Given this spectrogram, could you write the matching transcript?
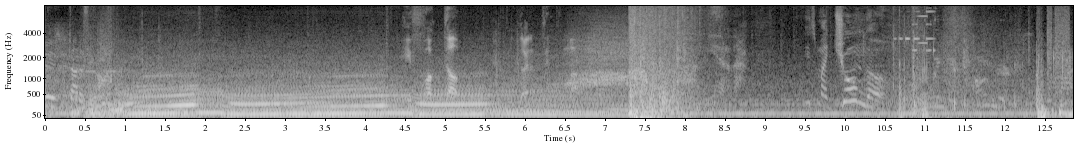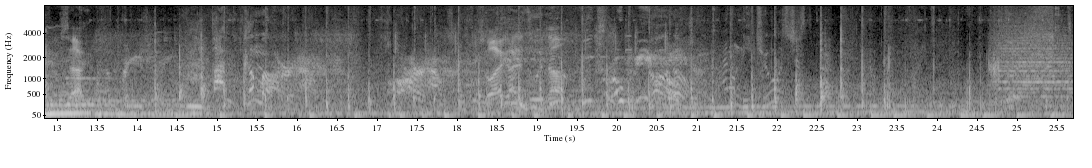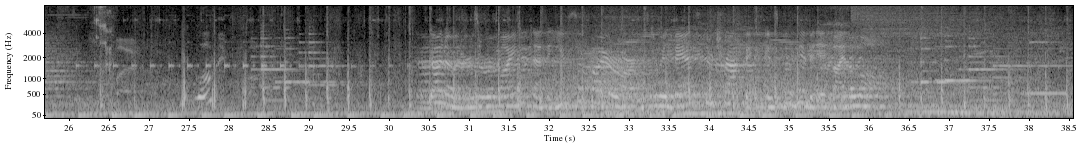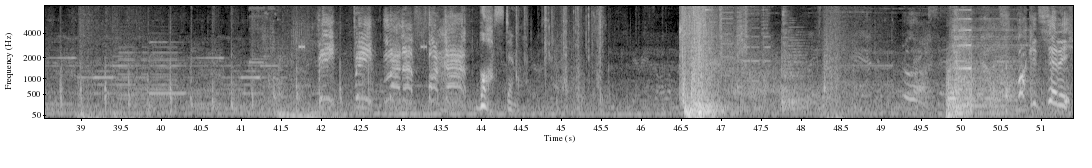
He fucked up. Gotta tip him up. Mierda. He's my chundo. Exactly. Pablo, come on. So I gotta do it now. I don't need Gun owners are reminded that the use of firearms to advance through traffic is prohibited by the law. Beep, beep, motherfucker! Lost him. Fucking city!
